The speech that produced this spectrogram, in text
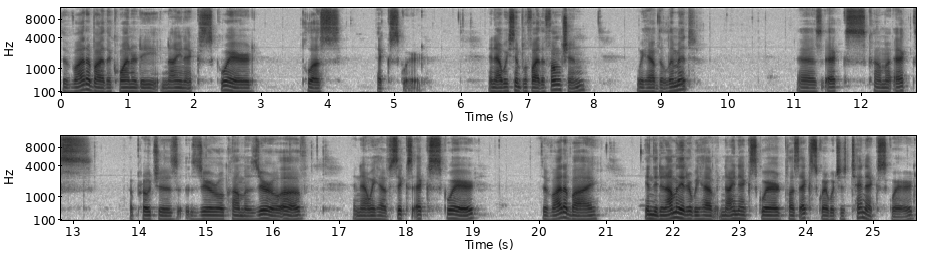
divided by the quantity 9x squared plus x squared. And now we simplify the function. We have the limit as x comma x approaches 0 comma 0 of and now we have 6x squared divided by in the denominator we have 9x squared plus x squared which is 10x squared.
